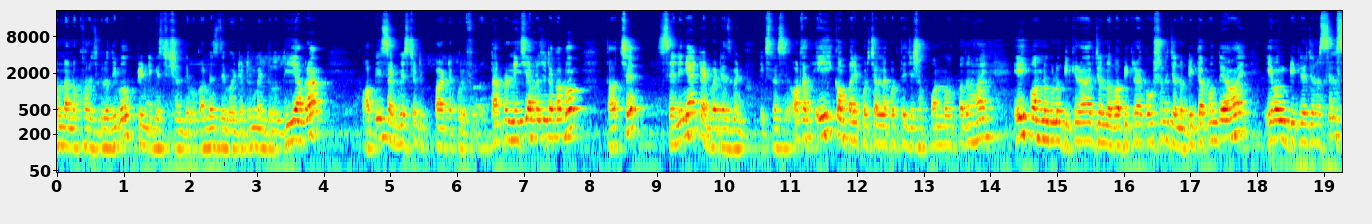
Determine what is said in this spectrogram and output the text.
অন্যান্য খরচগুলো দিব প্রিন্টিং স্টেশন দেবো কনভেন্স দেবো এন্টারটেনমেন্ট দেবো, দিয়ে আমরা অফিস অ্যাডমিনিস্ট্রেটিভ পার্টটা করে ফেলব। তারপর নিচে আমরা যেটা করব, তা হচ্ছে সেলিং অ্যান্ড অ্যাডভার্টাইজমেন্ট এক্সপেন্সেস অর্থাৎ এই কোম্পানি পরিচালনা করতে যেসব পণ্য উৎপাদন হয়, এই পণ্যগুলো বিক্রয়ের জন্য বা বিক্রয় কৌশলের জন্য বিজ্ঞাপন দেওয়া হয় এবং বিক্রয়ের জন্য সেলস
